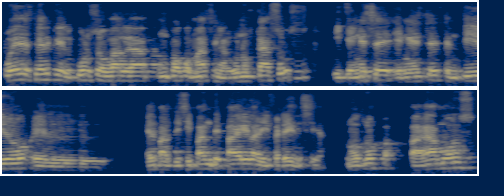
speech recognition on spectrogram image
Puede ser que el curso valga un poco más en algunos casos y que en ese, en este sentido el, el participante pague la diferencia. Nosotros pagamos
